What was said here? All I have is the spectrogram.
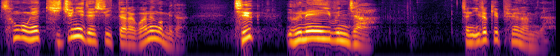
성공의 기준이 될 수 있다라고 하는 겁니다. 즉 은혜 입은 자. 저는 이렇게 표현합니다.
